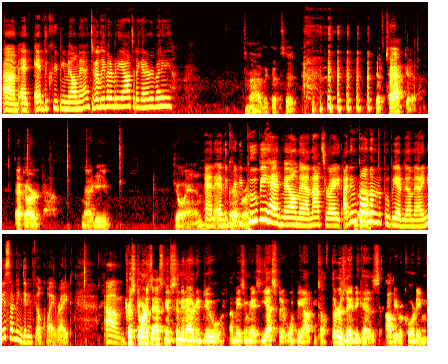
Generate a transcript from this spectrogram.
um, and Ed the Creepy Mailman. Did I leave anybody out? Did I get everybody? No, I think that's it. yeah, Tack, uh, Eckhart, Maggie, Joanne. And and the creepy right? poopy head mailman. That's right. I didn't call them the poopy head mailman. I knew something didn't feel quite right. Um, Chris Dorn is asking if Cindy and I are going to do Amazing Race. Yes, but it won't be out until Thursday because I'll be recording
